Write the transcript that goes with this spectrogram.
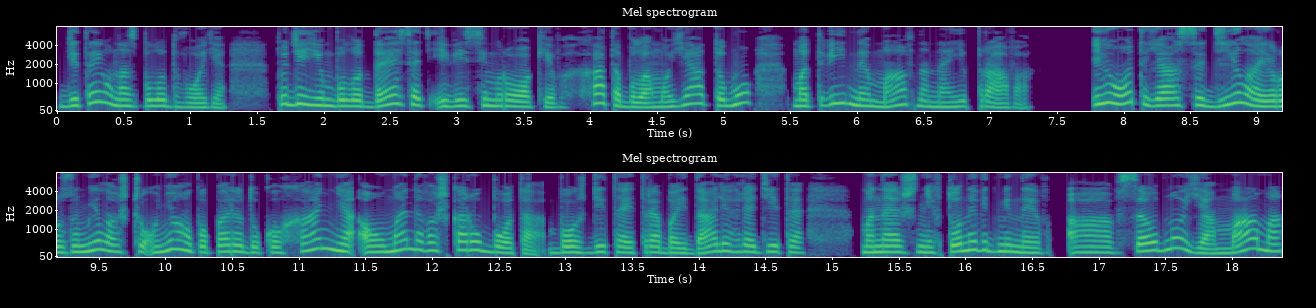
Дітей у нас було двоє. Тоді їм було 10 і 8 років. Хата була моя, тому Матвій не мав на неї права. І от я сиділа і розуміла, що у нього попереду кохання, а у мене важка робота, бо ж дітей треба й далі глядіти. Мене ж ніхто не відмінив, а все одно я мама,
